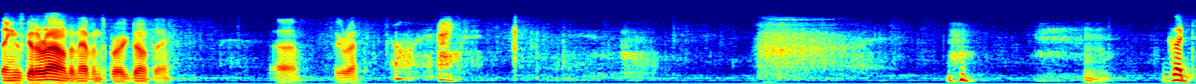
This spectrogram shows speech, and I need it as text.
Things get around in Evansburg, don't they? Uh, cigarette? Oh, thanks. Good to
